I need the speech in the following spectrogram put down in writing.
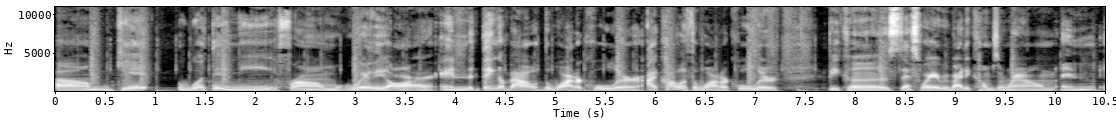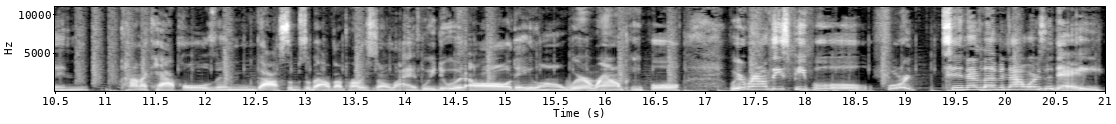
um, get what they need from where they are. And the thing about the water cooler, I call it the water cooler because that's where everybody comes around and, and kind of cackles and gossips about their personal life. We do it all day long. We're around people, we're around these people for 10, 11 hours a day.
